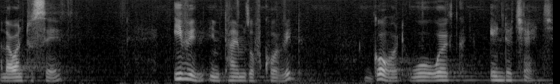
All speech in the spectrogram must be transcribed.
And I want to say, even in times of COVID, God will work in the church.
